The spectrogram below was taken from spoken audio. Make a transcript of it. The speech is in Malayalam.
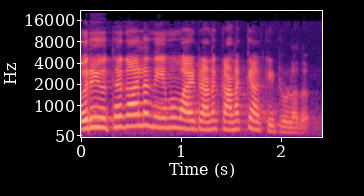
ഒരു യുദ്ധകാല നിയമമായിട്ടാണ് കണക്കാക്കിയിട്ടുള്ളത്.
